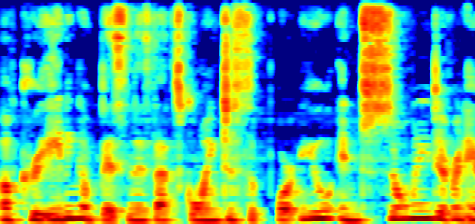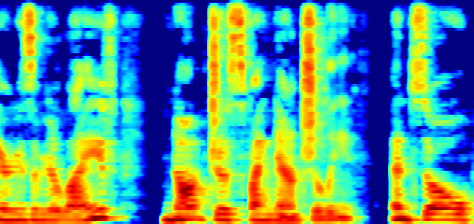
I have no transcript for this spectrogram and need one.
of creating a business that's going to support you in so many different areas of your life, not just financially. And so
